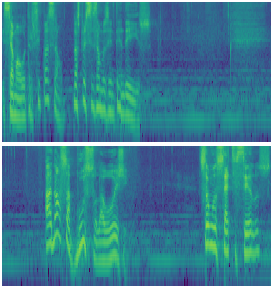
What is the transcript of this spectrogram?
Isso é uma outra situação. Nós precisamos entender isso. A nossa bússola hoje são os sete selos,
